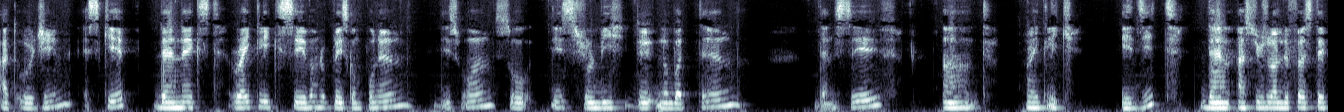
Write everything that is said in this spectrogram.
at origin escape then next right click save and replace component this one. So this should be the number 10 then save and right click edit then as usual the first step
